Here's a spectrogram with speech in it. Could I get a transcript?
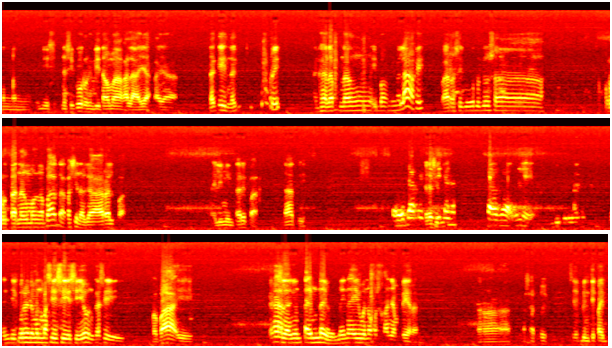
uh, inisip na siguro hindi na ako makakalaya. Kaya, nag, eh, nag, siyempre, naghanap ng ibang lalaki para siguro doon sa suporta ng mga bata kasi nag-aaral pa. Elementary pa, dati. O bakit Kasi- hindi ka nagsawa uli? Hindi ko, rin, hindi ko rin naman masisisi yun kasi babae. Kaya lang, yung time na yun, may naiwan ako sa kanyang pera. Uh, nasa 75,000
